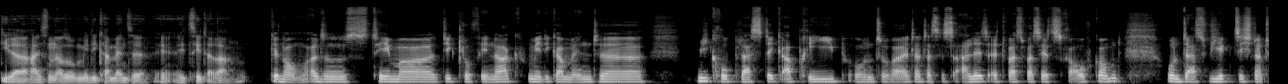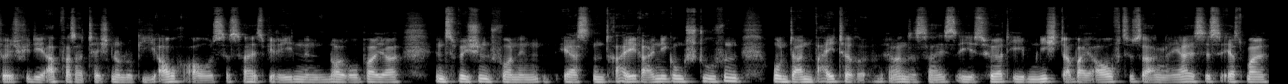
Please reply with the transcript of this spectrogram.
Die da heißen also Medikamente äh, etc. Genau, also das Thema Diclofenac, Medikamente, Mikroplastikabrieb und so weiter. Das ist alles etwas, was jetzt draufkommt. Und das wirkt sich natürlich für die Abwassertechnologie auch aus. Das heißt, wir reden in Europa ja inzwischen von den ersten drei Reinigungsstufen und dann weitere. Ja, das heißt, es hört eben nicht dabei auf zu sagen, naja, es ist erstmal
